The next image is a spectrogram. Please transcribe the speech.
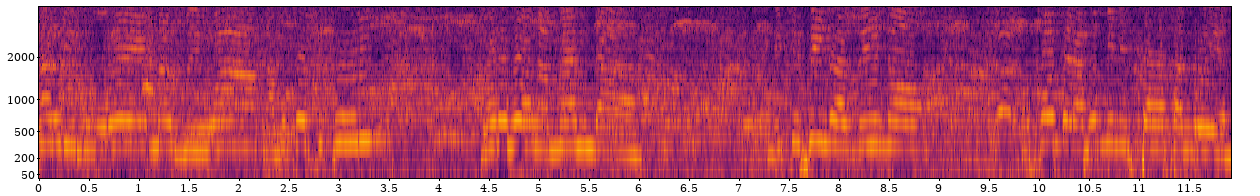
karivhuwe mazviwa navukosikuri vorivonga manda. Ndichipinga zvino kukombera vominista vafanroyen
